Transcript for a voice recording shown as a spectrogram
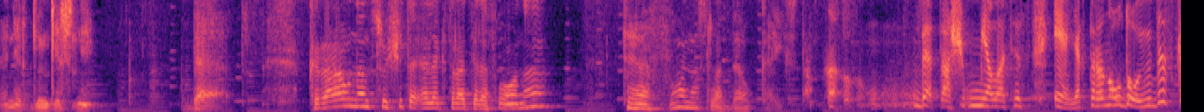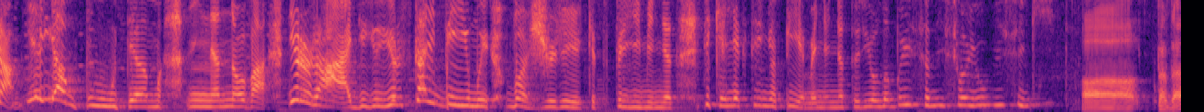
energingesni. Bet kraunant su šitą elektrą telefoną, telefonas labiau kaista. Bet aš, mielasis, elektrą naudoju viskam. Ir lemputėm, n- nu va, ir radijui, ir skalbimui. Va, žiūrėkit, priminėt. Tik elektrinio piemenio neturėjau labai senai svajau įsigyti. A, tada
